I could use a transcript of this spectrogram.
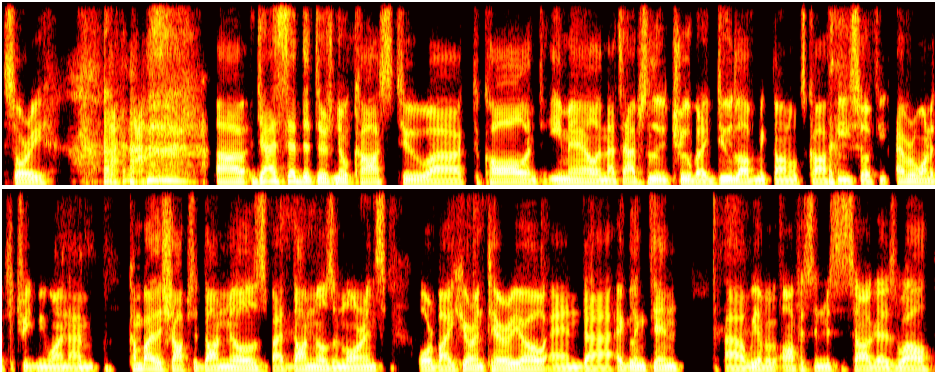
sorry. uh, Jas said that there's no cost to uh, to call and to email, and that's absolutely true. But I do love McDonald's coffee, so if you ever wanted to treat me one, I'm come by the shops at Don Mills, by Don Mills and Lawrence, or by here Ontario and uh, Eglinton. Uh, we have an office in Mississauga as well.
